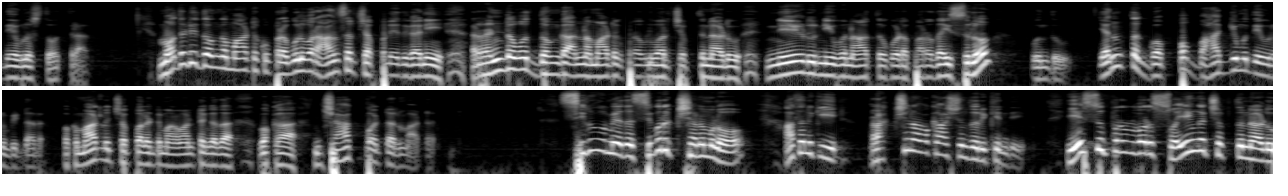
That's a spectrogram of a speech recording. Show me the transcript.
దేవుని స్తోత్రాలు. మొదటి దొంగ మాటకు ప్రభులవారు ఆన్సర్ చెప్పలేదు కానీ రెండవ దొంగ అన్న మాటకు ప్రభులవారు చెప్తున్నాడు నేడు నీవు నాతో కూడా పరదైసులో ఉందు ఎంత గొప్ప భాగ్యము దేవుని బిడ్డారు. ఒక మాటలో చెప్పాలంటే మనం అంటాం కదా ఒక జాక్పట్ అన్నమాట. శిలువు మీద చివరి క్షణంలో అతనికి రక్షణ అవకాశం దొరికింది. యేసుప్రభు వారు స్వయంగా చెప్తున్నాడు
